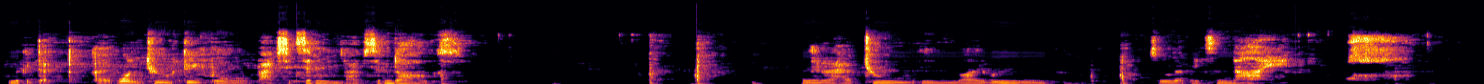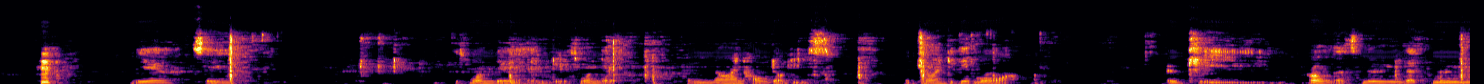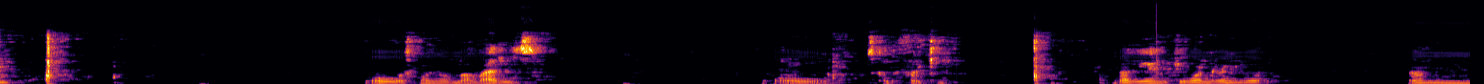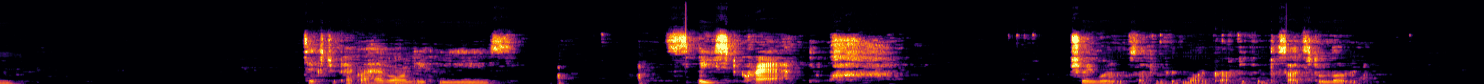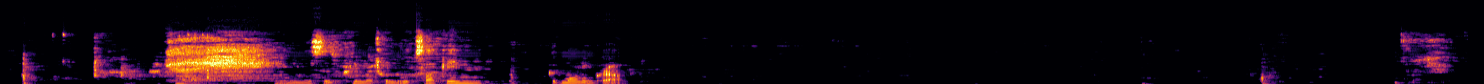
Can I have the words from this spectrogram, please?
Look at that. I have one, two, three, four, five, six, seven. I have seven dogs. And then I have two in my room. So that makes nine. Hmm. yeah, see? There's one there and there's one there. And nine whole doggies. I'm trying to get more. Okay. Oh, that's new, that's new. Oh, what's going on with my ladders? Oh, it's kind of freaky. Again, if you're wondering what um, texture pack I have on, it is Spacecraft. show you what it looks like in Good Minecraft if it decides to load. Okay, and this is pretty much what it looks like in Good Morning Craft.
